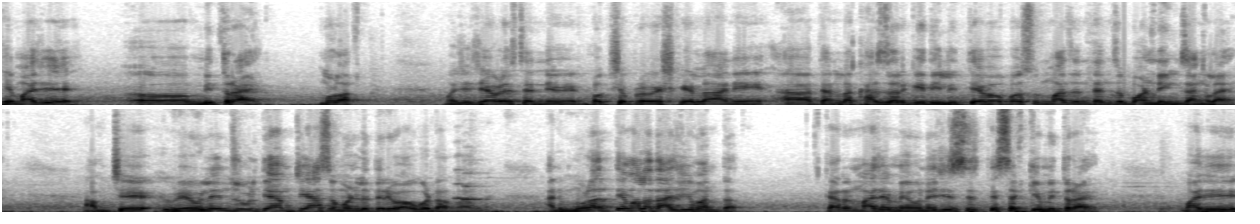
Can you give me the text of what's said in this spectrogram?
हे माझे मित्र आहेत मुळात. म्हणजे ज्यावेळेस त्यांनी पक्षप्रवेश केला आणि त्यांना खासदारकी दिली तेव्हापासून माझं त्यांचं बॉन्डिंग चांगलं आहे. आमचे वेवलेन जुळते आमची असं म्हटलं तरी वावगं ठरणार नाही. आणि मुळात ते मला दाजी म्हणतात. कारण माझ्या मेवण्याचे ते सख्खे मित्र आहेत. माझी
